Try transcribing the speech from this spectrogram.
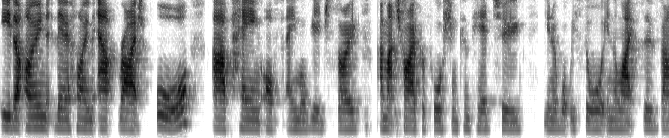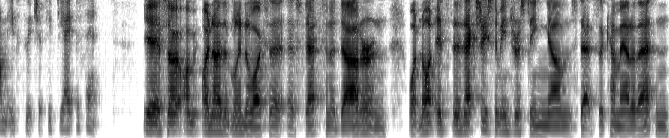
either own their home outright or are paying off a mortgage. So a much higher proportion compared to you know what we saw in the likes of um, Ipswich at fifty eight percent. Yeah, so I'm, i know that Melinda likes a stats and a data and whatnot. It, there's actually some interesting um, stats that come out of that, and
